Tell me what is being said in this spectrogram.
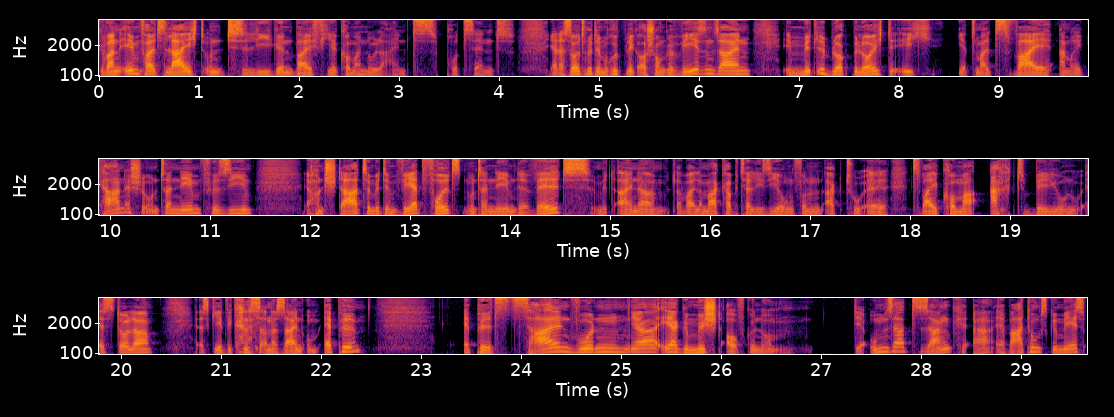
gewannen ebenfalls leicht und liegen bei 4,01 Prozent. Ja, das soll es mit dem Rückblick auch schon gewesen sein. Im Mittelblock beleuchte ich jetzt mal zwei amerikanische Unternehmen für Sie ja, und starte mit dem wertvollsten Unternehmen der Welt mit einer mittlerweile Marktkapitalisierung von aktuell 2,8 Billionen US-Dollar. Es geht, wie kann es anders sein, um Apple. Apples Zahlen wurden ja eher gemischt aufgenommen. Der Umsatz sank ja, erwartungsgemäß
